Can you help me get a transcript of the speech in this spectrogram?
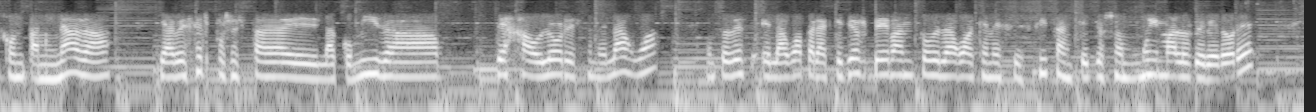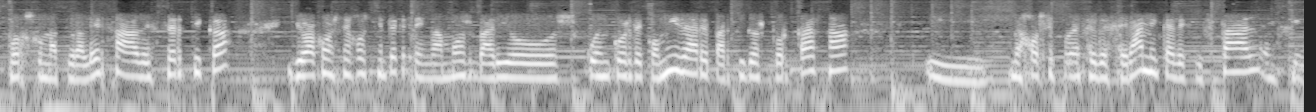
contaminada, y a veces pues está eh, la comida, deja olores en el agua, entonces el agua para que ellos beban todo el agua que necesitan, que ellos son muy malos bebedores, por su naturaleza desértica yo aconsejo siempre que tengamos varios cuencos de comida repartidos por casa y mejor si puede ser de cerámica, de cristal, en fin.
